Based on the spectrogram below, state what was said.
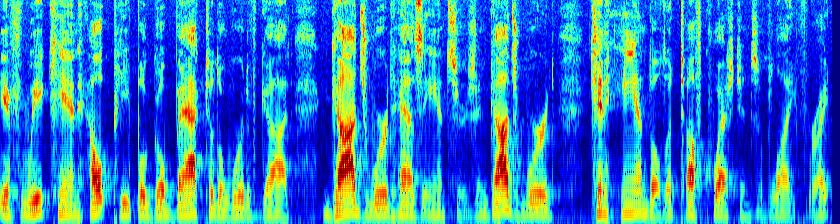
if we can help people go back to the Word of God, God's Word has answers, and God's Word can handle the tough questions of life, right?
